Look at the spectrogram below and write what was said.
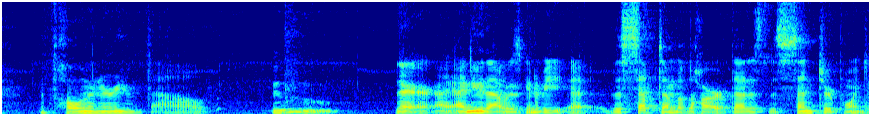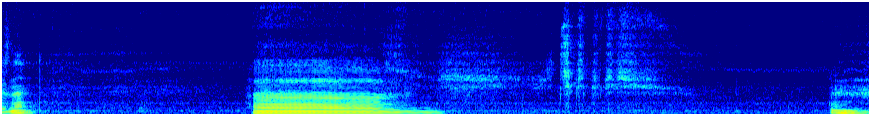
the pulmonary valve. Ooh. There, I, I knew that was going to be uh, the septum of the heart. That is the center point, isn't it? Uh, mm.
